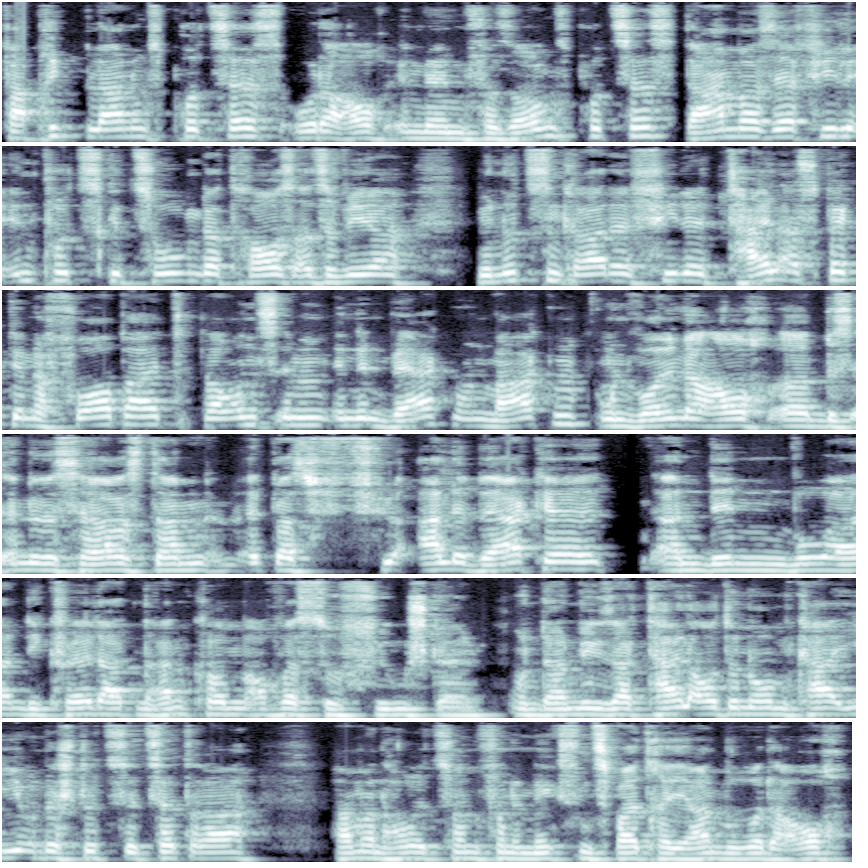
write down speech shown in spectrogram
Fabrikplanungsprozess oder auch in den Versorgungsprozess. Da haben wir sehr viele Inputs gezogen daraus. Also wir, wir nutzen gerade viele Teilaspekte in der Vorarbeit bei uns im, in den Werken und Marken und wollen da auch äh, bis Ende des Jahres dann etwas für alle Werke, an denen, wo wir an die Quelldaten rankommen, auch was zur Verfügung stellen. Und dann, wie gesagt, teilautonom KI unterstützt etc haben wir einen Horizont von den nächsten zwei, drei Jahren, wo wir da auch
